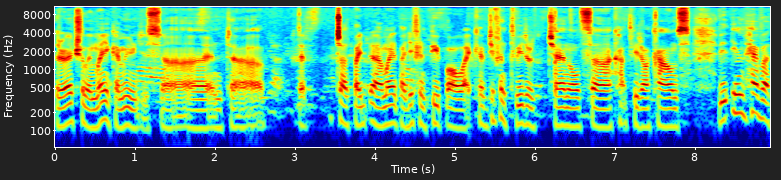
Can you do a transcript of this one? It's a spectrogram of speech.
there are actually many communities, uh, and uh, that just by, uh, made by different people, like have different Twitter channels, uh, Twitter accounts. We even have uh,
